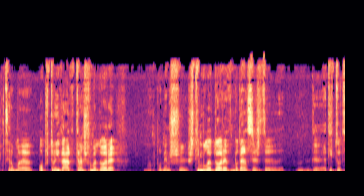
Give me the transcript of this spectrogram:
Pode ser uma oportunidade transformadora, pelo menos estimuladora de mudanças de, de atitude?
